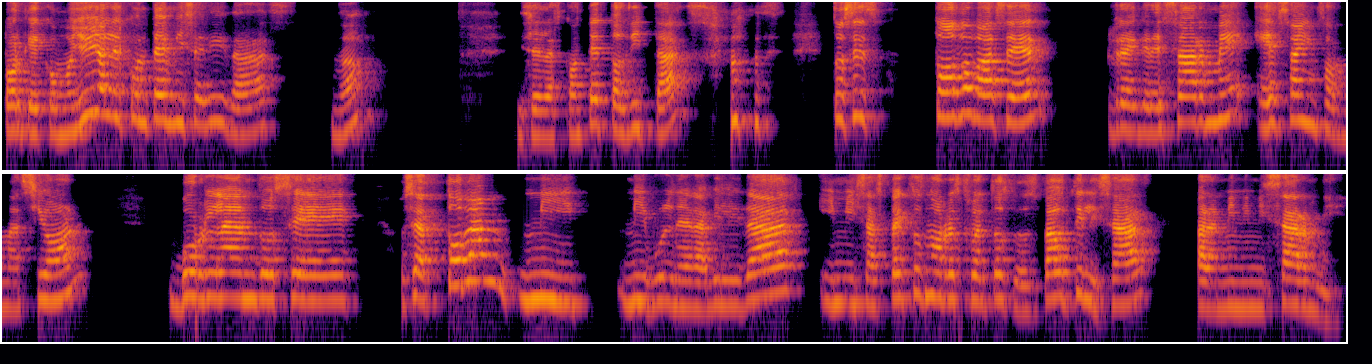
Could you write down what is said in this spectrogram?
Porque como yo ya le conté mis heridas, ¿no? Y se las conté toditas, entonces todo va a ser regresarme esa información burlándose, o sea, toda mi mi vulnerabilidad y mis aspectos no resueltos los va a utilizar para minimizarme,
